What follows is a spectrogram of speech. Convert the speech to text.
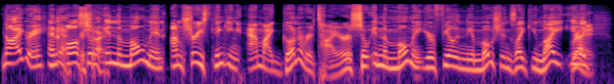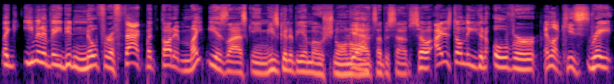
No, I agree. And Yeah, also sure. in the moment, I'm sure he's thinking, "Am I gonna retire?" So in the moment, you're feeling the emotions like you might, Right. like, like even if he didn't know for a fact, but thought it might be his last game, he's going to be emotional and all that type of stuff. So I just don't think you can over and look, he's rate.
